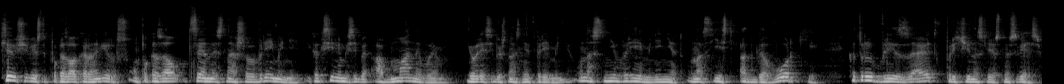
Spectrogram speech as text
Следующая вещь, что показал коронавирус, он показал ценность нашего времени и как сильно мы себя обманываем, говоря себе, что у нас нет времени. У нас не времени нет, у нас есть отговорки, которые влезают в причинно-следственную связь.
